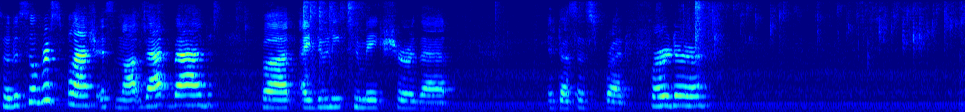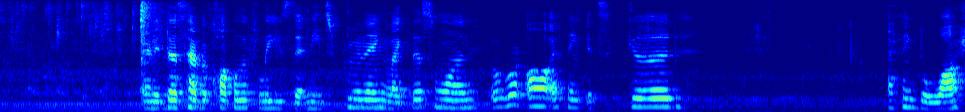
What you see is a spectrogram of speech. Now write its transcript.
So the silver splash is not that bad, but I do need to make sure that it doesn't spread further. And it does have a couple of leaves that needs pruning like this one. Overall, I think it's good. I think the wash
